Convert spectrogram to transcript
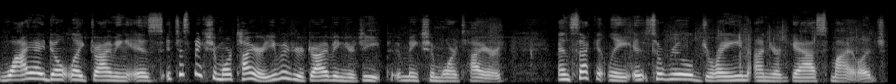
why I don't like driving is it just makes you more tired. Even if you're driving your Jeep, it makes you more tired. And secondly, it's a real drain on your gas mileage.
